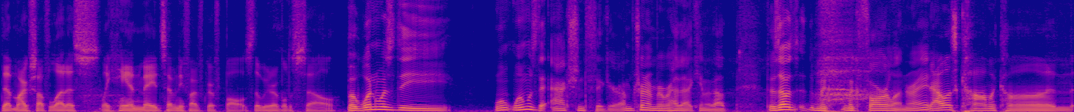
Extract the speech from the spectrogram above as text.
That Microsoft let us like handmade seventy-five Grifballs that we were able to sell. But when was the when, when was the action figure? I'm trying to remember how that came about. Because that was Mc, McFarlane, right? That was Comic Con.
